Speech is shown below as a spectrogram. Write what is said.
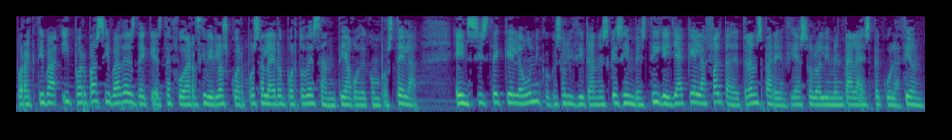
por activa y por pasiva desde que este fue a recibir los cuerpos al aeropuerto de Santiago de Compostela. E insiste que lo único que solicitan es que se investigue, ya que la falta de transparencia solo alimenta la especulación.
